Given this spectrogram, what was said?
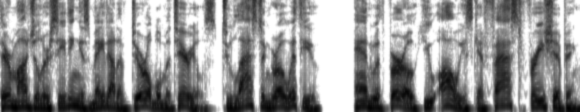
Their modular seating is made out of durable materials to last and grow with you. And with Burrow, you always get fast, free shipping.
